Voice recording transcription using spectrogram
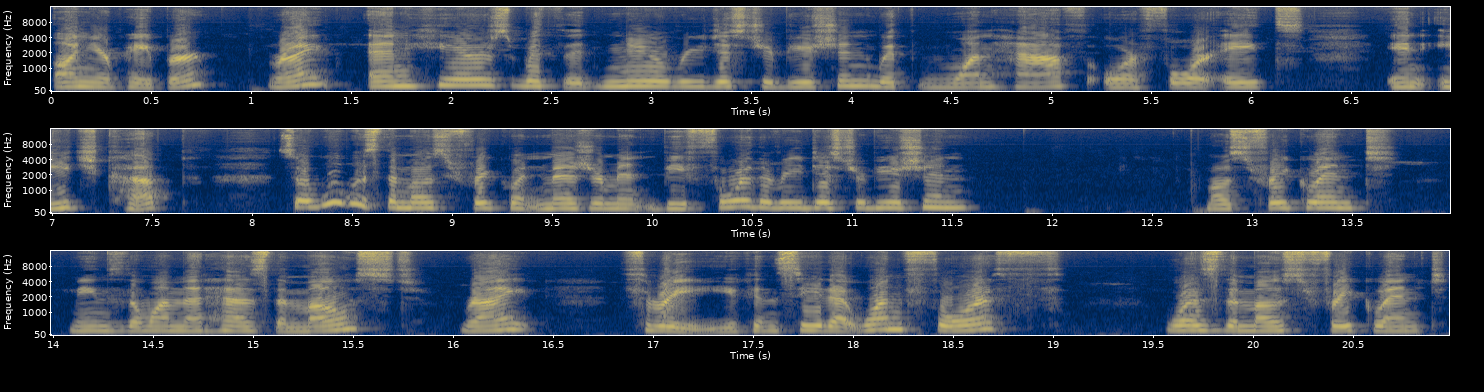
on your paper, right? And here's with the new redistribution with one half or four eighths in each cup. So what was the most frequent measurement before the redistribution? Most frequent means the one that has the most, right? Three. You can see that one fourth was the most frequent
